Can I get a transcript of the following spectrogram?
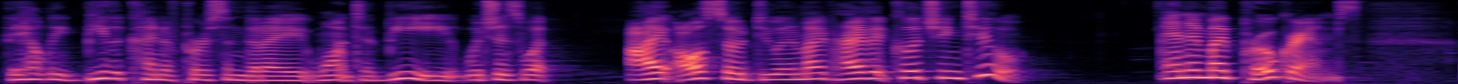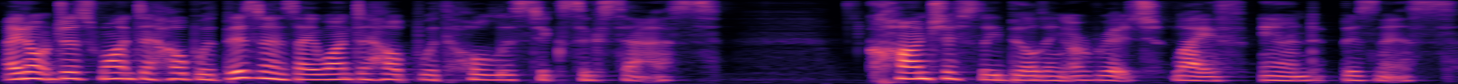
They help me be the kind of person that I want to be, which is what I also do in my private coaching too and in my programs. I don't just want to help with business, I want to help with holistic success consciously building a rich life and business.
